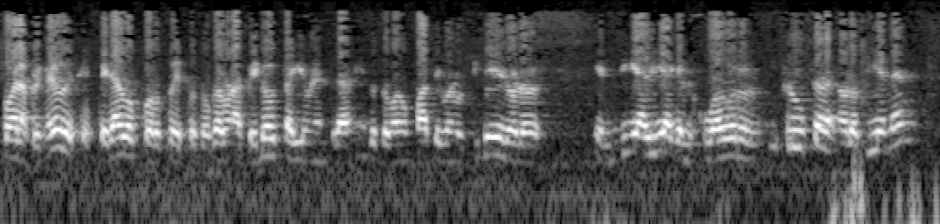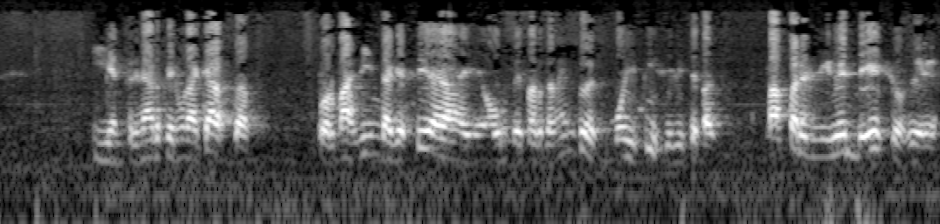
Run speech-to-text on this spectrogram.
bueno, primero desesperado por tocar una pelota y un entrenamiento, tomar un mate con un filero, el día a día que el jugador disfruta, no lo tienen, y entrenarte en una casa, por más linda que sea, eh, o un departamento, es muy difícil, ¿viste? más para el nivel de ellos, de,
